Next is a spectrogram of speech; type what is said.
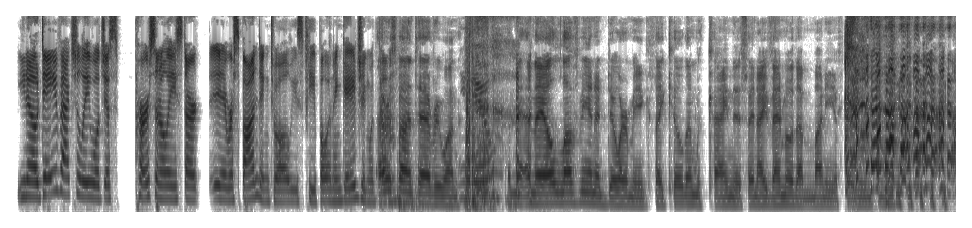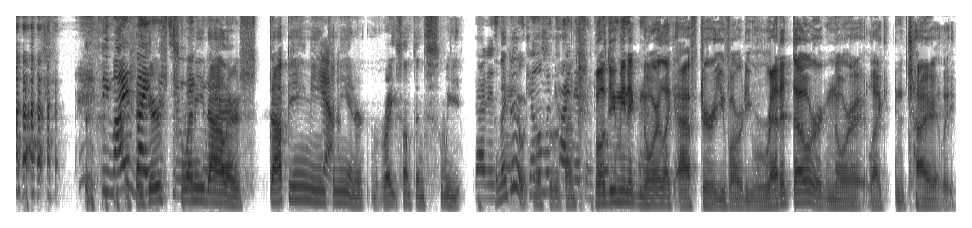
You know, Dave actually will just personally start uh, responding to all these people and engaging with them. I respond to everyone, You do? and, they, and they all love me and adore me because I kill them with kindness, and I Venmo them money if they need to. See, my I say, advice Here's is to twenty ignore. dollars. Stop being mean Yeah. to me and write something sweet. That is And they do Kill most them of with the time. kindness. And Well, do you mean ignore like after you've already read it though, or ignore it like entirely?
